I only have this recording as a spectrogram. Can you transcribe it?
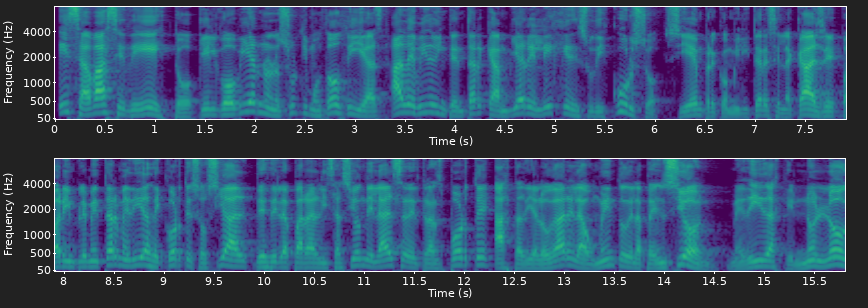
Es a base de esto que el gobierno en los últimos dos días ha debido intentar cambiar el eje de su discurso, siempre con militares en la calle, para implementar medidas de corte social desde la paralización del alza del transporte hasta dialogar el aumento de la pensión, medidas que no logran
